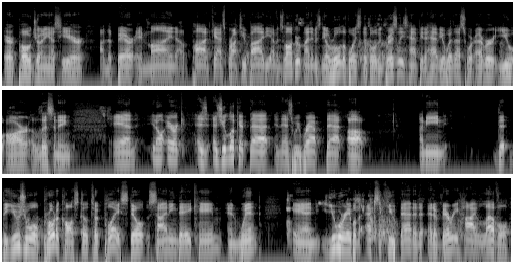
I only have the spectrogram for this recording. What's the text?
Eric Pogue joining us here on the Bear in Mind podcast brought to you by the Evans Law Group. My name is Neil Rule, the voice of the Golden Grizzlies. Happy to have you with us wherever you are listening. And, you know, Eric, as, as you look at that and as we wrap that up, I mean, the, the usual protocol still took place. Still, signing day came and went and you were able to execute that at a, at a very high level.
